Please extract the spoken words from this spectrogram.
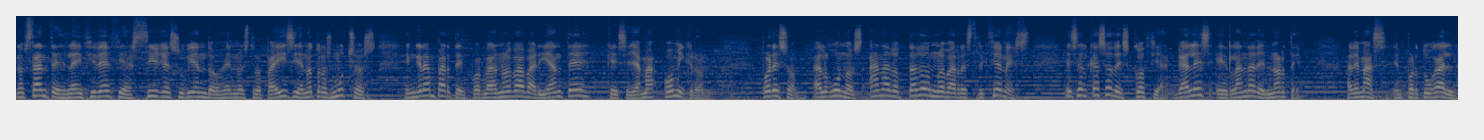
No obstante, la incidencia sigue subiendo en nuestro país y en otros muchos, en gran parte por la nueva variante que se llama Omicron. Por eso, algunos han adoptado nuevas restricciones. Es el caso de Escocia, Gales e Irlanda del Norte. Además, en Portugal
